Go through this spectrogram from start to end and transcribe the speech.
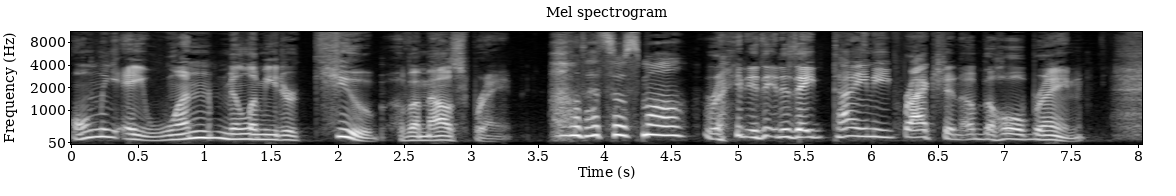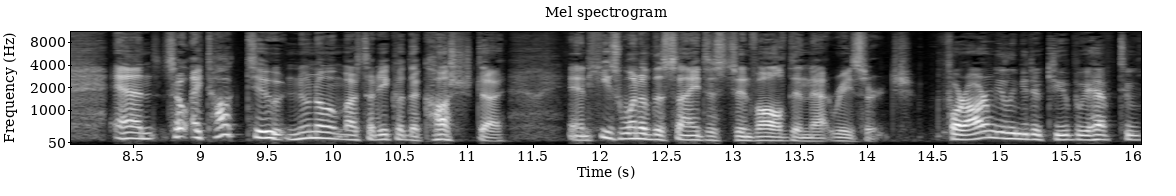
only a one millimeter cube of a mouse brain. Oh, that's so small. Right? It, it is a tiny fraction of the whole brain. And so I talked to Nuno Maçarico da Costa, and he's one of the scientists involved in that research. For our millimeter cube, we have to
